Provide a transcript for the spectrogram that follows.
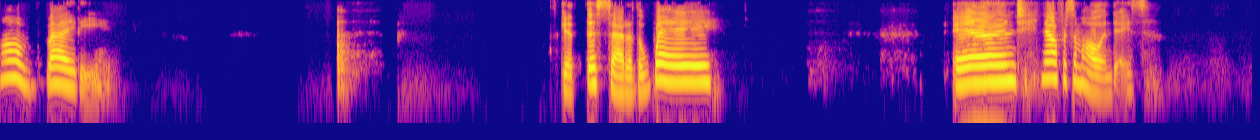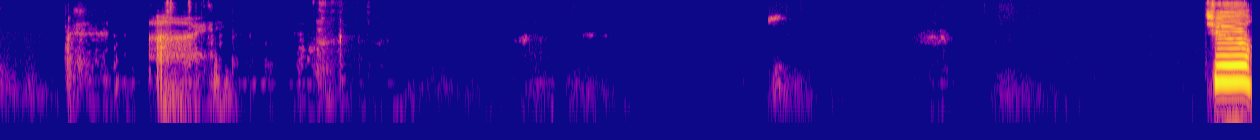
Alrighty. Get this out of the way. And now for some hollandaise. Two,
